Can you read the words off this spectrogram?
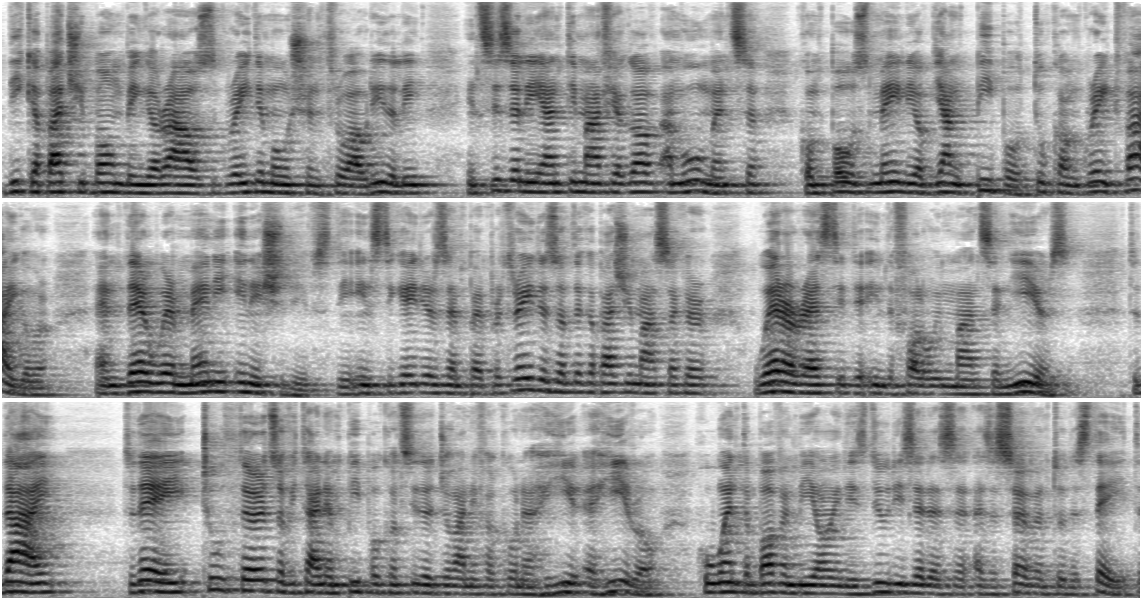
The Capaci bombing aroused great emotion throughout Italy. In Sicily, anti-mafia gov- uh, movements uh, composed mainly of young people took on great vigor, and there were many initiatives. The instigators and perpetrators of the Capaci massacre were arrested in the following months and years. Today, Today, two thirds of Italian people consider Giovanni Falcone a, he- a, hero who went above and beyond his duties as a, as a servant to the state,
